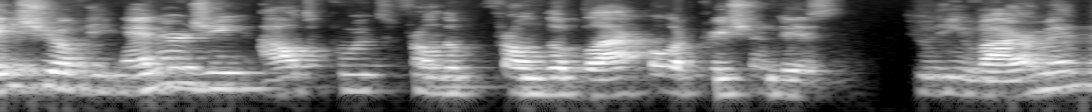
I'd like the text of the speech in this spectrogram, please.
ratio of the energy output from the, from the black hole accretion disk to the environment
